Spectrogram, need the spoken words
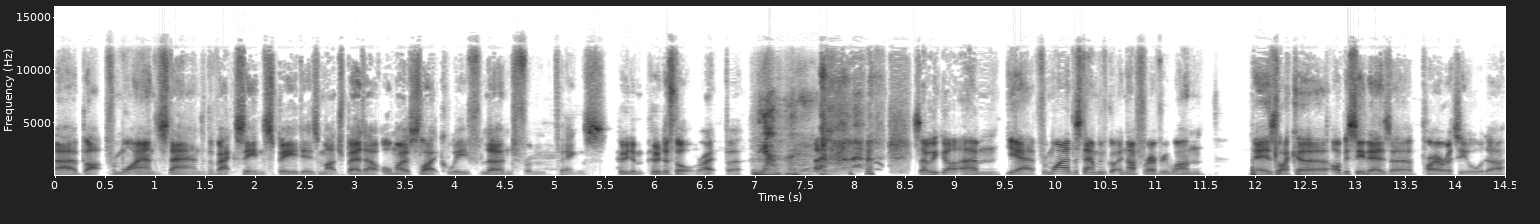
Uh, but from what I understand, the vaccine speed is much better, almost like we've learned from things. Who'd who'd have thought, right? But so we got, um, yeah. From what I understand, we've got enough for everyone. There's like a obviously there's a priority order,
